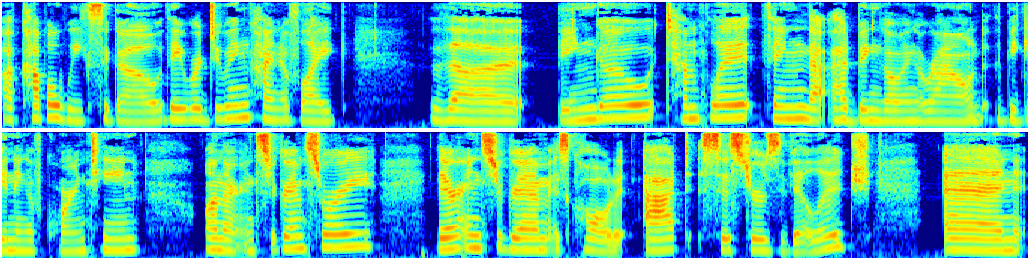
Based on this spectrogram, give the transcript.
a couple weeks ago. They were doing kind of like the bingo template thing that had been going around at the beginning of quarantine on their Instagram story. Their Instagram is called at Sisters Village. And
